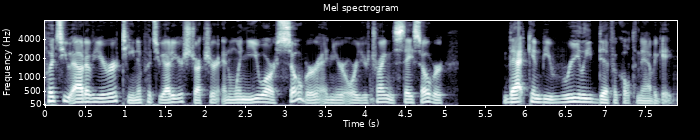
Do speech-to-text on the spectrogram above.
puts you out of your routine. It puts you out of your structure. And when you are sober and you're or you're trying to stay sober, that can be really difficult to navigate.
